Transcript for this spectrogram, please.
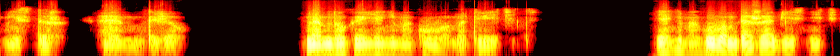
Мистер Эндрю, на многое я не могу вам ответить. Я не могу вам даже объяснить,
